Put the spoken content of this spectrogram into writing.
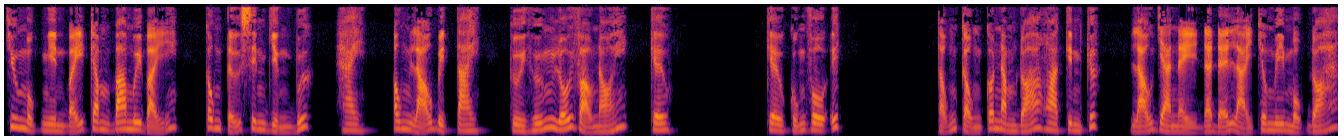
Chương 1737, công tử xin dừng bước, hai, ông lão bịt tai, cười hướng lối vào nói, kêu. Kêu cũng vô ích. Tổng cộng có năm đóa hoa kinh cức, lão già này đã để lại cho mi một đóa,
